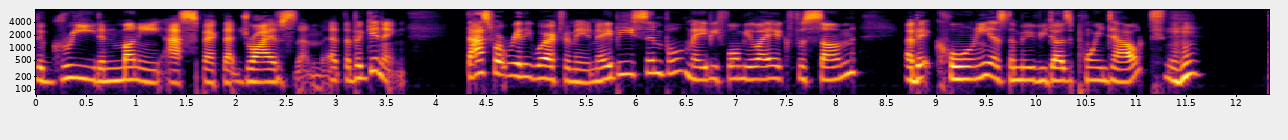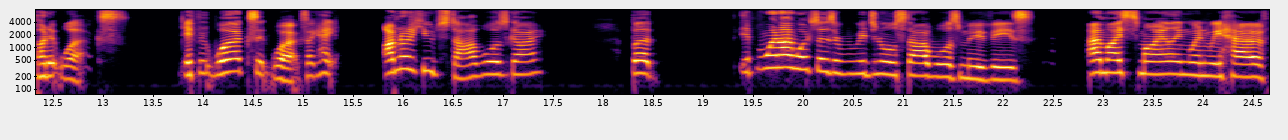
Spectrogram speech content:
the greed and money aspect that drives them at the beginning that's what really worked for me. It may be simple maybe formulaic for some a bit corny as the movie does point out. Mm-hmm. but it works. If it works it works. Like hey i'm not a huge star wars guy but if when i watch those original star wars movies am i smiling when we have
